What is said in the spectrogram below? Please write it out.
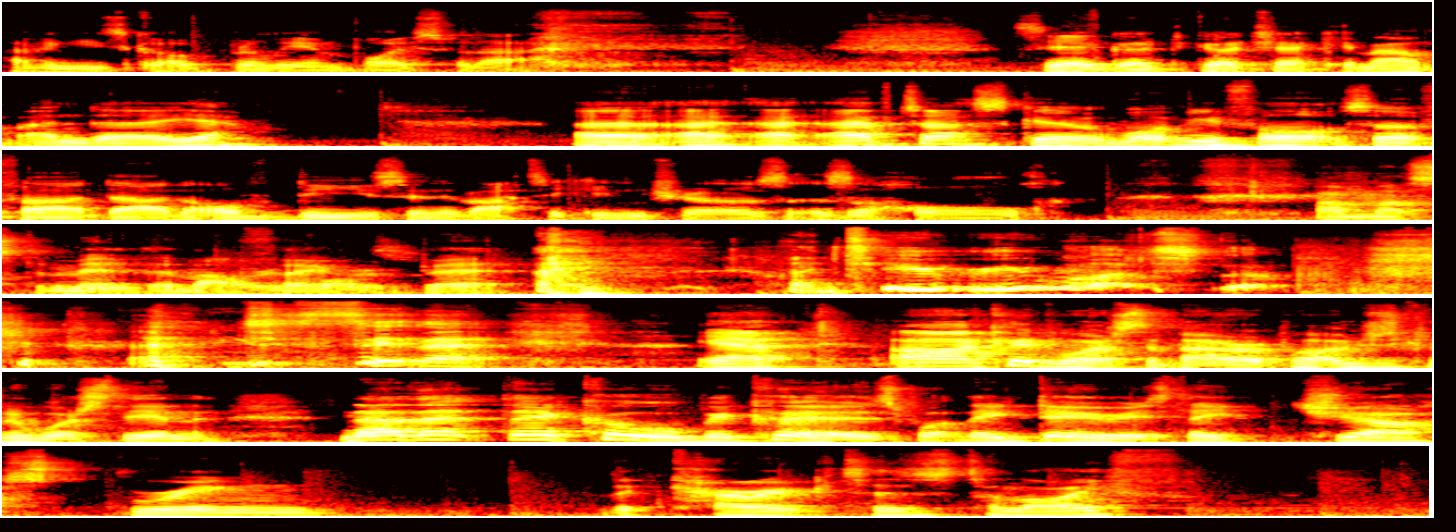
I think he's got a brilliant voice for that. so yeah, go go check him out. And uh, yeah, uh, I, I have to ask, uh, what have you thought so far, Dan, of the cinematic intros as a whole? I must admit, The they're my favourite bit. I do rewatch them. I just sit there. Yeah. Oh, I could watch the battle report. I'm just going to watch the end. No, they're, they're cool because what they do is they just bring the characters to life.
